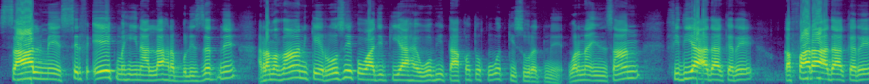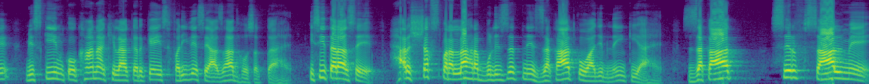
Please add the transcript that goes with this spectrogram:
سال میں صرف ایک مہینہ اللہ رب العزت نے رمضان کے روزے کو واجب کیا ہے، وہ بھی طاقت و قوت کی صورت میں۔ ورنہ انسان فدیہ ادا کرے، کفارہ ادا کرے، مسکین کو کھانا کھلا کر کے اس فریضے سے آزاد ہو سکتا ہے۔ اسی طرح سے ہر شخص پر اللہ رب العزت نے زکوٰۃ کو واجب نہیں کیا ہے۔ زکوٰۃ صرف سال میں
